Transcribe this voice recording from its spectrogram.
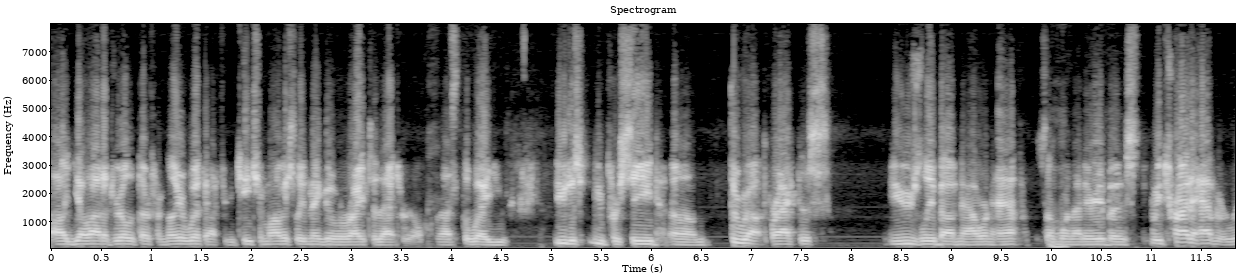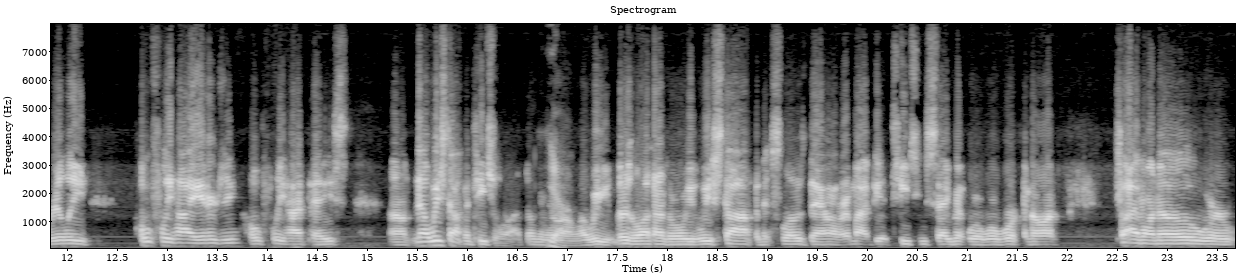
I'll yell out a drill that they're familiar with after you teach them, obviously, and they go right to that drill. That's the way you you just you proceed um, throughout practice. Usually about an hour and a half, somewhere mm-hmm. in that area. But we try to have it really, hopefully high energy, hopefully high pace. Um, now we stop and teach a lot. Don't get me yeah. wrong. We, there's a lot of times where we, we stop and it slows down, or it might be a teaching segment where we're working on five on zero oh or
